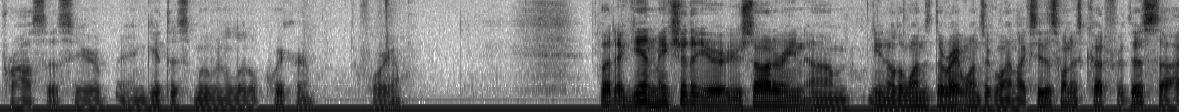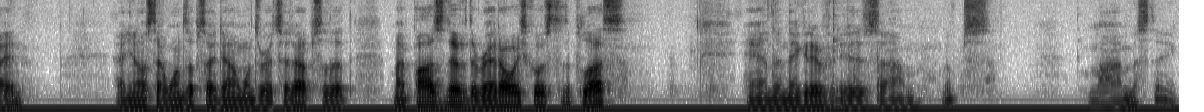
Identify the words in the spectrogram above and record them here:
process here and get this moving a little quicker for you. But again make sure that you're, you're soldering um, you know the ones the right ones are going like see this one is cut for this side and you notice that one's upside down one's right side up so that my positive the red always goes to the plus and the negative is um, oops my mistake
